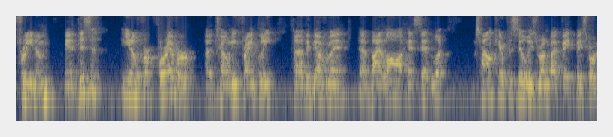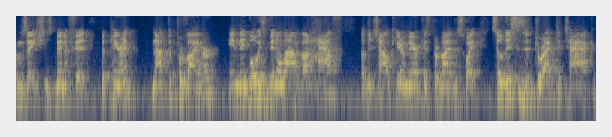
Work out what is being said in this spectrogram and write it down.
freedom. And this is, you know, for forever, uh, Tony, frankly, uh, the government uh, by law has said, look, child care facilities run by faith-based organizations benefit the parent, not the provider. And they've always been allowed about half of the child care in America is provided this way. So this is a direct attack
